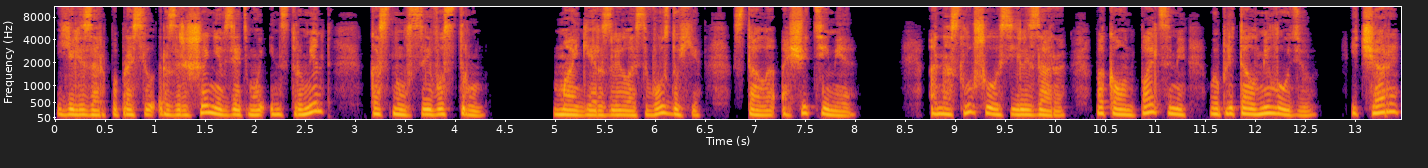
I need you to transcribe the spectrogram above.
Елизар попросил разрешения взять мой инструмент, коснулся его струн. Магия разлилась в воздухе, стала ощутимее. Она слушалась Елизара, пока он пальцами выплетал мелодию, и чары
